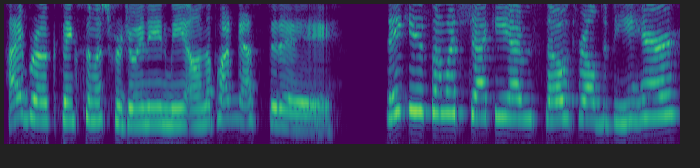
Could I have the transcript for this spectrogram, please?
Hi, Brooke. Thanks so much for joining me on the podcast today. Thank you so much, Jackie. I'm so thrilled to be here.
